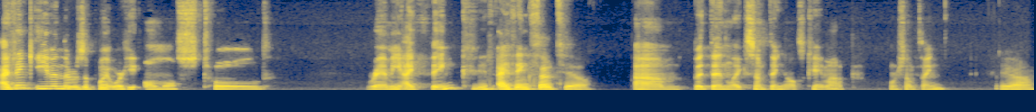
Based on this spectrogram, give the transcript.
i think even there was a point where he almost told Rami i think i think so too um but then like something else came up or something yeah.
